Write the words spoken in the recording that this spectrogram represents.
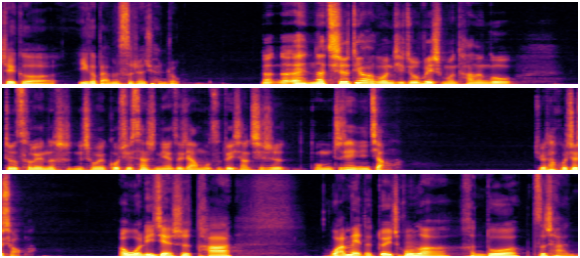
这个一个百分之四十的权重。那那哎，那其实第二个问题就是为什么它能够这个策略能是成为过去三十年最佳募资对象？其实我们之前已经讲了，就是它回撤小嘛。呃，我理解是它完美的对冲了很多资产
